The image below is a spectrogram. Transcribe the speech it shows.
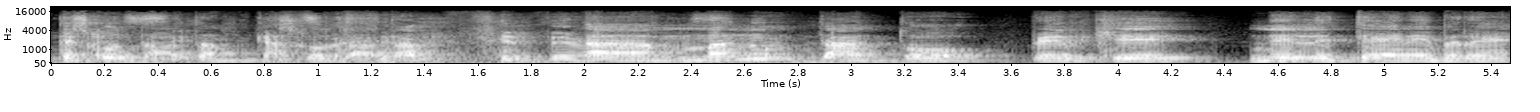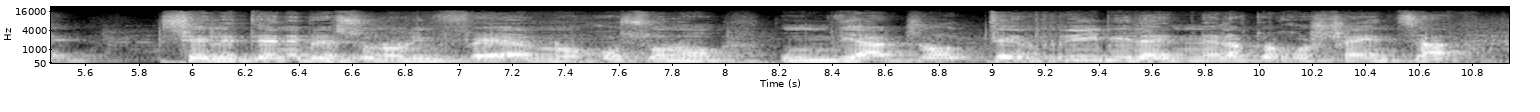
è scontata, è scontata, il ma non tanto perché nelle tenebre, se le tenebre sono l'inferno o sono un viaggio terribile nella tua coscienza,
